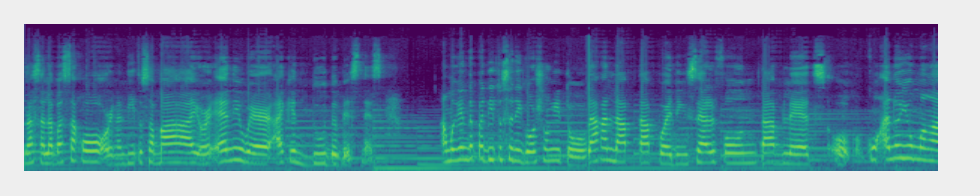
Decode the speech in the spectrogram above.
nasa labas ako, or nandito sa bahay, or anywhere, I can do the business. Ang maganda pa dito sa negosyong ito, wala kang laptop, pwedeng cellphone, tablets, o kung ano yung mga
